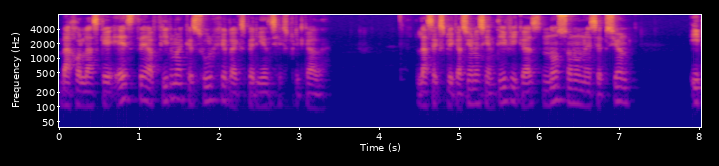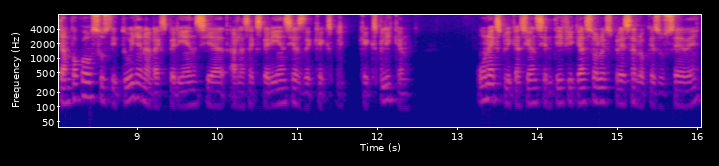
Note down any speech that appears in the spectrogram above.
bajo las que éste afirma que surge la experiencia explicada. Las explicaciones científicas no son una excepción, y tampoco sustituyen a, las experiencias de que explican. Una explicación científica solo expresa lo que sucede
